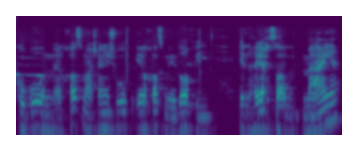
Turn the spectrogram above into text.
كوبون الخصم عشان نشوف إيه الخصم الإضافي اللي هيحصل معايا.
